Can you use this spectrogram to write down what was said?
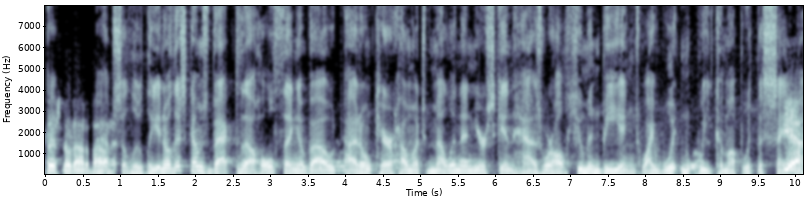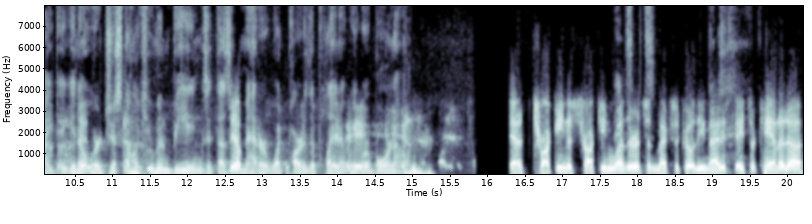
there's no doubt about it. Absolutely. You know, this comes back to the whole thing about I don't care how much melanin your skin has. We're all human beings. Why wouldn't we come up with the same Yeah. idea? You know, we're just all human beings. It doesn't Yep. matter what part of the planet we were born on. Yeah, trucking is trucking, whether it's in Mexico, the United States, or Canada.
